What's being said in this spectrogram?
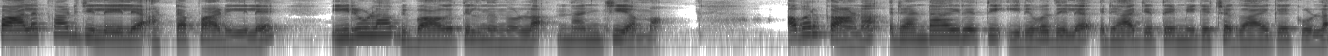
പാലക്കാട് ജില്ലയിലെ അട്ടപ്പാടിയിലെ ഇരുള വിഭാഗത്തിൽ നിന്നുള്ള നഞ്ചിയമ്മ. അവർക്കാണ് രണ്ടായിരത്തി ഇരുപതിൽ രാജ്യത്തെ മികച്ച ഗായികയ്ക്കുള്ള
